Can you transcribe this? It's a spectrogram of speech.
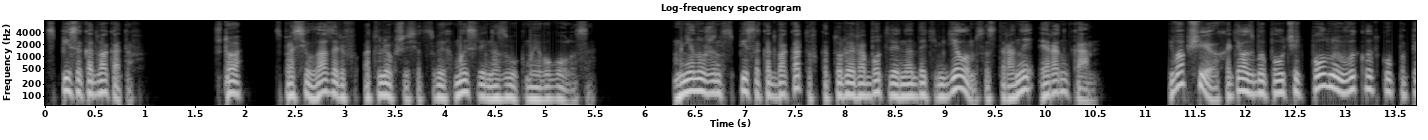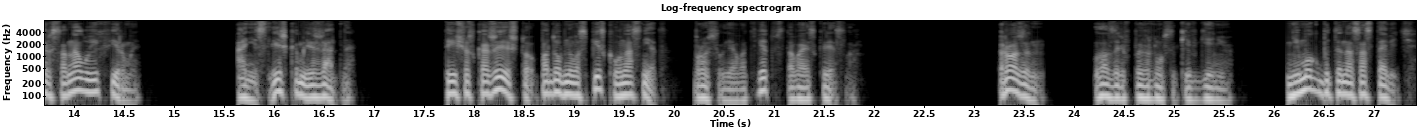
Список адвокатов. «Что?» — спросил Лазарев, отвлекшись от своих мыслей на звук моего голоса. Мне нужен список адвокатов, которые работали над этим делом со стороны РНК. И вообще, хотелось бы получить полную выкладку по персоналу их фирмы. А не слишком ли жадно? Ты еще скажи, что подобного списка у нас нет, — бросил я в ответ, вставая с кресла. «Розен», — Лазарев повернулся к Евгению, — «не мог бы ты нас оставить?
